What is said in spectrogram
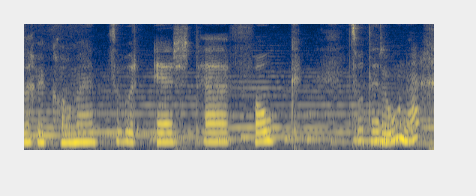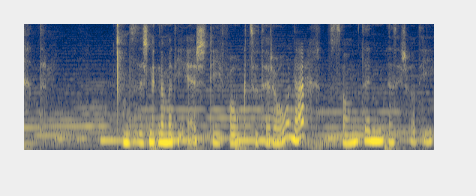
herzlich willkommen zur ersten Folge zu der Rauhnacht. Und es ist nicht nur die erste Folge zu der Rauhnacht, sondern es ist auch die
